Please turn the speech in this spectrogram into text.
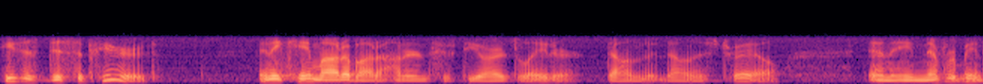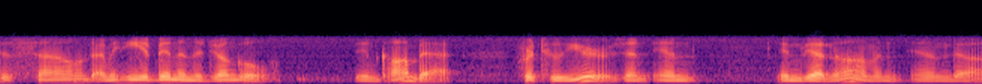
He just disappeared, and he came out about 150 yards later down the, down this trail, and he never made a sound. I mean, he had been in the jungle in combat for two years, and and in Vietnam, and and uh,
